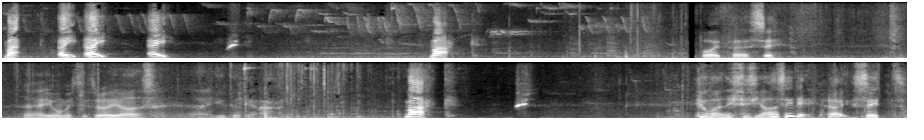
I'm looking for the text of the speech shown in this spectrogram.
Mac, hey, hey, hey. Mac. Boy, Percy. Right, you want me to throw yours? Right, you go get that. Mac! Come on, this is yours, isn't it? Right, sit.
